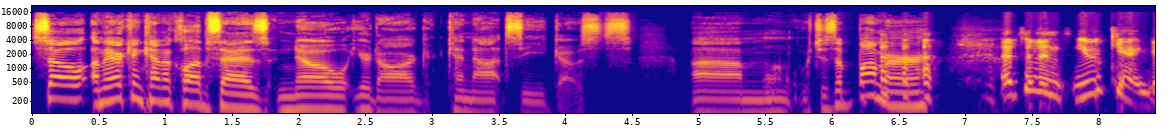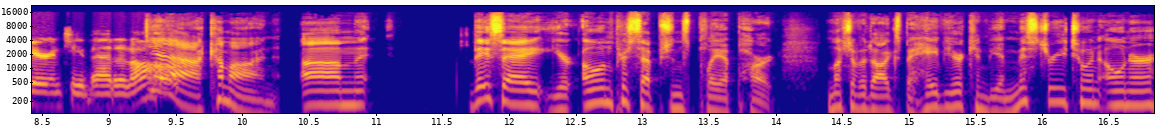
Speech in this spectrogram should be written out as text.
so American Kennel Club says no, your dog cannot see ghosts, um, which is a bummer. that's an. You can't guarantee that at all. yeah, come on. Um, they say your own perceptions play a part. Much of a dog's behavior can be a mystery to an owner,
